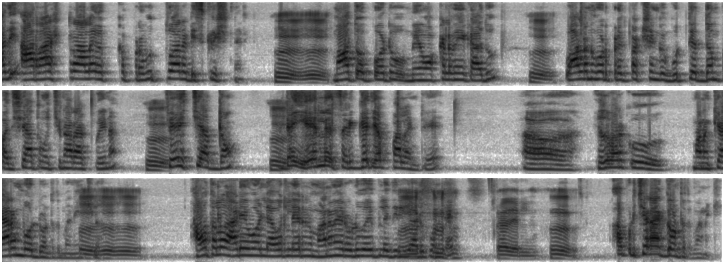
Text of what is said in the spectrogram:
అది ఆ రాష్ట్రాల యొక్క ప్రభుత్వాల డిస్క్రిషనరీ ఉమ్, మాతో పాటు మేము ఒక్కలమే కాదు. వాళ్ళని కూడా ప్రతిపక్షంగా గుర్తిద్దాం. పది శాతం వచ్చినా రాకపోయినా Hmm. ఫేస్ చేద్దాం. అంటే ఏం లేదు సరిగ్గా చెప్పాలంటే ఇదివరకు మనం క్యారం బోర్డు ఉంటుంది మన ఇంట్లో. అవతల ఆడేవాళ్ళు ఎవరు లేరని మనమే రెండు వైపులా తిరిగి ఆడుకుంటే అప్పుడు చిరాగ్గా ఉంటుంది మనకి.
